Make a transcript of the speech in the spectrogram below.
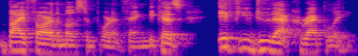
by far the most important thing because if you do that correctly,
